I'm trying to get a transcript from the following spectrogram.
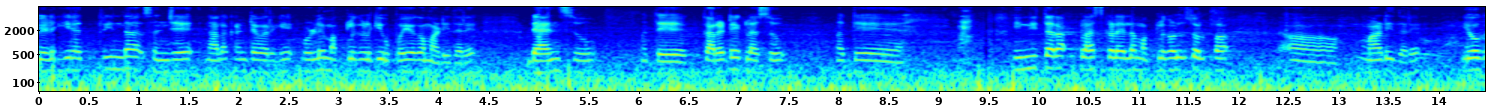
ಬೆಳಗ್ಗೆ ಹತ್ತರಿಂದ ಸಂಜೆ ನಾಲ್ಕು ಗಂಟೆವರೆಗೆ ಒಳ್ಳೆ ಮಕ್ಕಳುಗಳಿಗೆ ಉಪಯೋಗ ಮಾಡಿದ್ದಾರೆ. ಡ್ಯಾನ್ಸು, ಮತ್ತು ಕರಾಟೆ ಕ್ಲಾಸು, ಮತ್ತು ಇನ್ನಿತರ ಕ್ಲಾಸ್ಗಳೆಲ್ಲ ಮಕ್ಕಳುಗಳು ಸ್ವಲ್ಪ ಮಾಡಿದ್ದಾರೆ. ಯೋಗ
